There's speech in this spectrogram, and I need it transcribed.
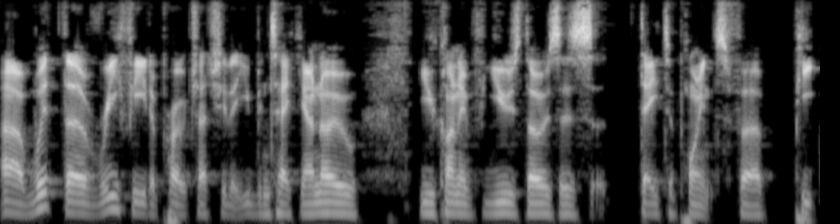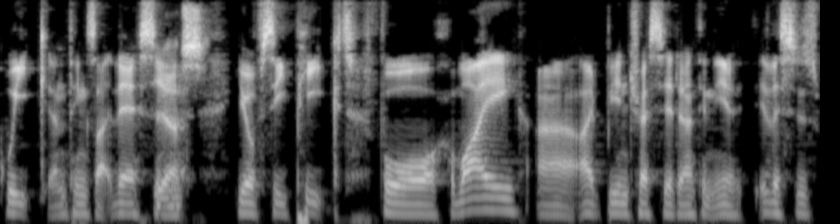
uh, with the refeed approach, actually, that you've been taking, I know you kind of use those as data points for peak week and things like this. And yes. You obviously peaked for Hawaii. Uh, I'd be interested, and I think the listeners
